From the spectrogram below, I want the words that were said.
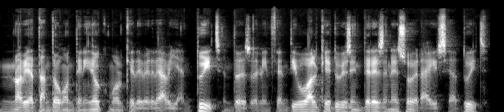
no había tanto contenido como el que de verdad había en Twitch, entonces el incentivo al que tuviese interés en eso era irse a Twitch.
